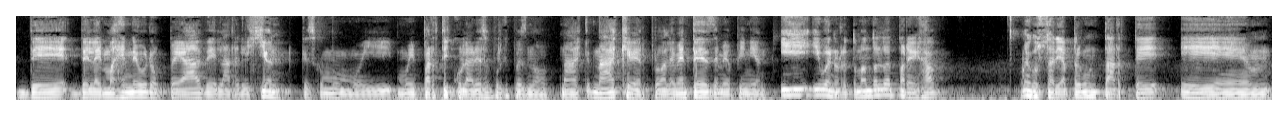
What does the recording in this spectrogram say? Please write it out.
de, de la imagen europea de la religión, que es como muy, muy particular eso, porque pues no, nada, nada que ver, probablemente desde mi opinión. Y, y bueno, retomando lo de pareja, me gustaría preguntarte, eh,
